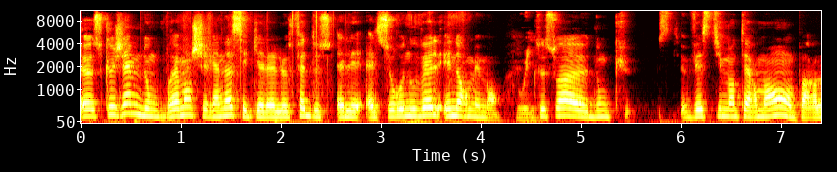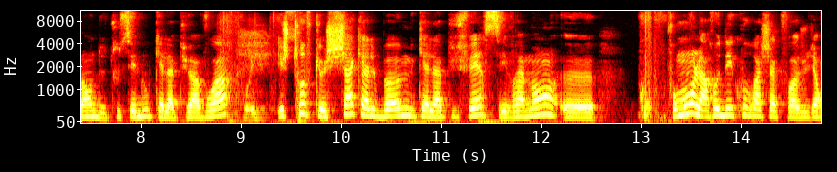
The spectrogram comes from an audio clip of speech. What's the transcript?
Euh, ce que j'aime donc vraiment chez Rihanna, c'est qu'elle a le fait de, elle, elle se renouvelle énormément. Oui. Que ce soit donc vestimentairement, en parlant de tous ces looks qu'elle a pu avoir. Et je trouve que chaque album qu'elle a pu faire, c'est vraiment, euh, pour moi, on la redécouvre à chaque fois. Je veux dire,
